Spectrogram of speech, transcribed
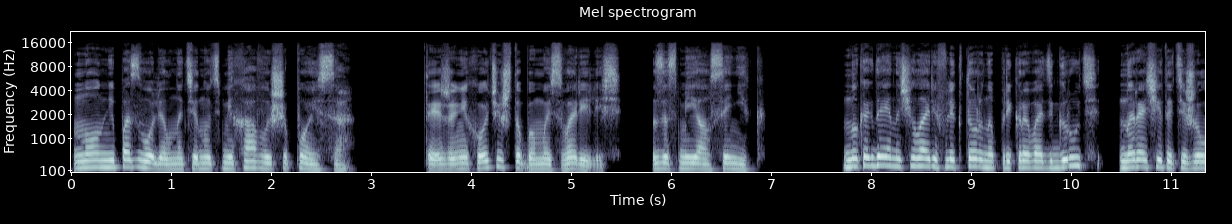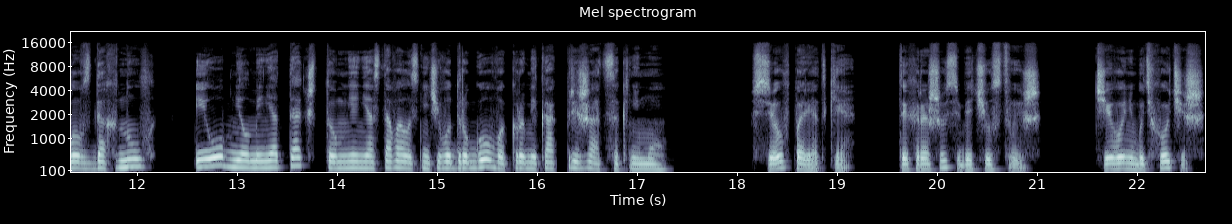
но он не позволил натянуть меха выше пояса. «Ты же не хочешь, чтобы мы сварились?» — засмеялся Ник. Но когда я начала рефлекторно прикрывать грудь, нарочито тяжело вздохнул и обнял меня так, что мне не оставалось ничего другого, кроме как прижаться к нему. «Все в порядке. Ты хорошо себя чувствуешь? Чего-нибудь хочешь?»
